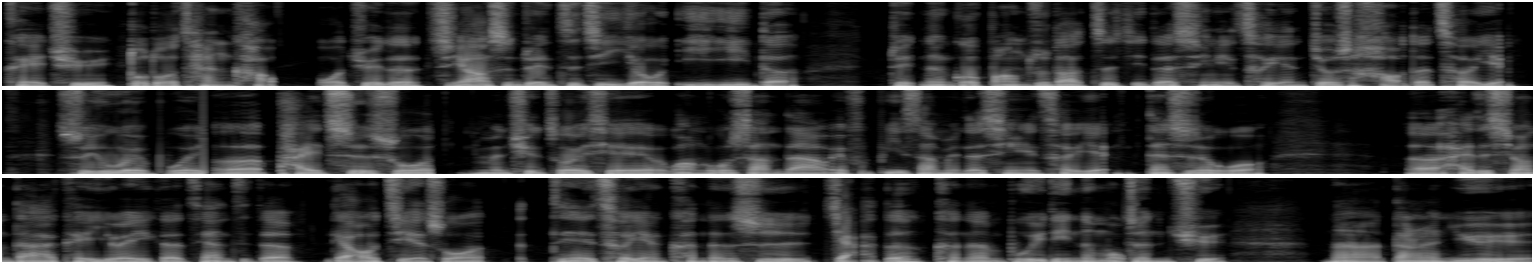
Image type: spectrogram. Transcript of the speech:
可以去多多参考。我觉得只要是对自己有意义的、对能够帮助到自己的心理测验，就是好的测验。所以我也不会呃排斥说你们去做一些网络上的 FB 上面的心理测验，但是我。呃，还是希望大家可以有一个这样子的了解，说这些测验可能是假的，可能不一定那么正确。那当然，越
